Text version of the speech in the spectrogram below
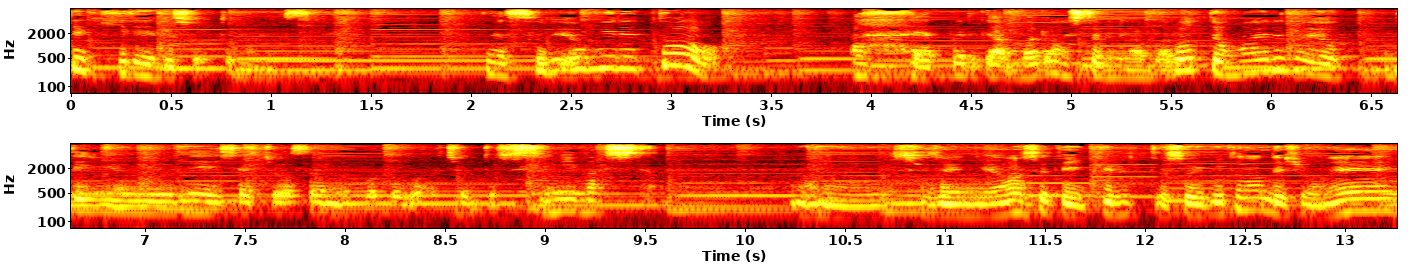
て綺麗でしょうと思いますでそれを見るとああやっぱり頑張ろう明日も頑張ろうって思えるのよっていうね社長さんの言葉がちょっと染みました。うん自然に合わせて生きるってそういうことなんでしょうね。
